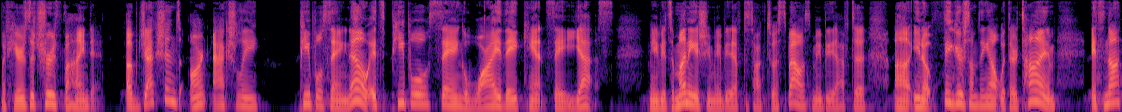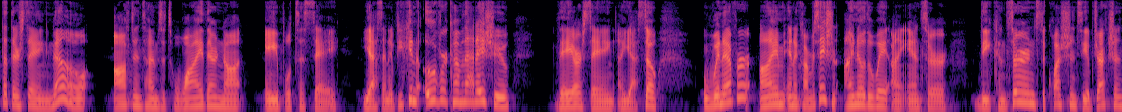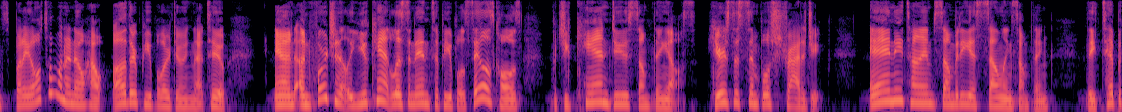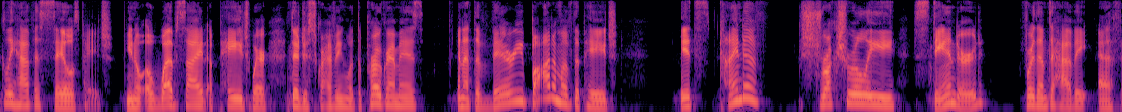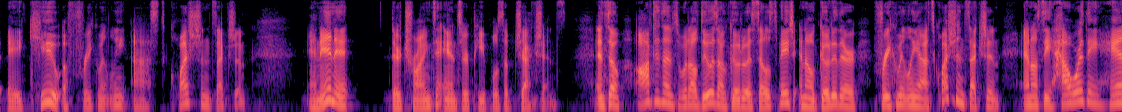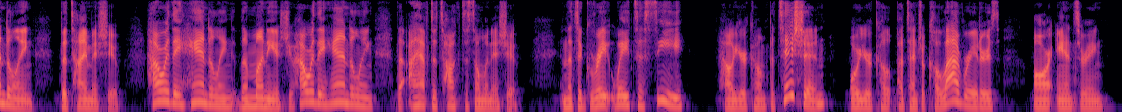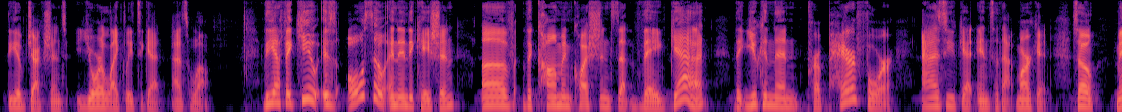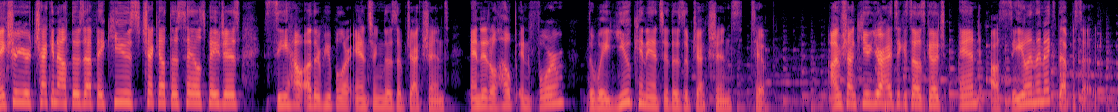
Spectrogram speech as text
But here's the truth behind it. Objections aren't actually people saying no, it's people saying why they can't say yes. Maybe it's a money issue. Maybe they have to talk to a spouse. Maybe they have to, uh, you know, figure something out with their time. It's not that they're saying no. Oftentimes, it's why they're not able to say yes. And if you can overcome that issue, they are saying a yes. So, whenever I'm in a conversation, I know the way I answer the concerns, the questions, the objections, but I also want to know how other people are doing that too. And unfortunately, you can't listen in to people's sales calls, but you can do something else. Here's the simple strategy anytime somebody is selling something, they typically have a sales page, you know, a website, a page where they're describing what the program is. And at the very bottom of the page, it's kind of structurally standard for them to have a FAQ, a frequently asked question section. And in it, they're trying to answer people's objections. And so oftentimes what I'll do is I'll go to a sales page and I'll go to their frequently asked questions section and I'll see how are they handling the time issue? How are they handling the money issue? How are they handling the I have to talk to someone issue? And that's a great way to see how your competition or your co- potential collaborators are answering the objections you're likely to get as well. The FAQ is also an indication of the common questions that they get that you can then prepare for as you get into that market. So make sure you're checking out those FAQs, check out those sales pages, see how other people are answering those objections, and it'll help inform the way you can answer those objections too. I'm Shawn Q, your high ticket sales coach, and I'll see you in the next episode.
